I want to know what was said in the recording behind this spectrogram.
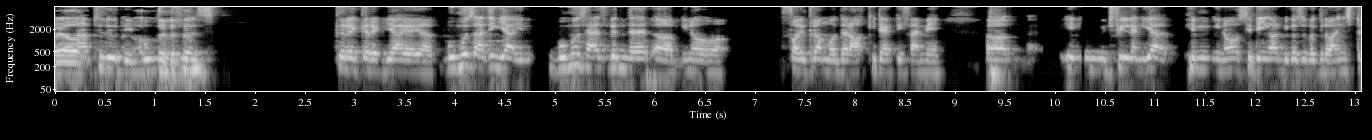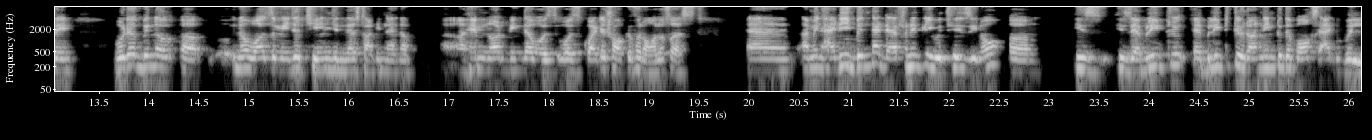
uh, Absolutely. the defense. Correct, correct. Yeah, yeah, yeah. Boumous, I think, yeah, Boumous has been their, uh, you know, fulcrum or their architect, if I may, uh, in, in, midfield. And yeah, him, you know, sitting out because of a groin strain would have been a, uh, you know, was a major change in their starting lineup. Uh, him not being there was was quite a shocker for all of us. And I mean, had he been there, definitely with his, you know, um, his his ability to, ability to run into the box at will,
